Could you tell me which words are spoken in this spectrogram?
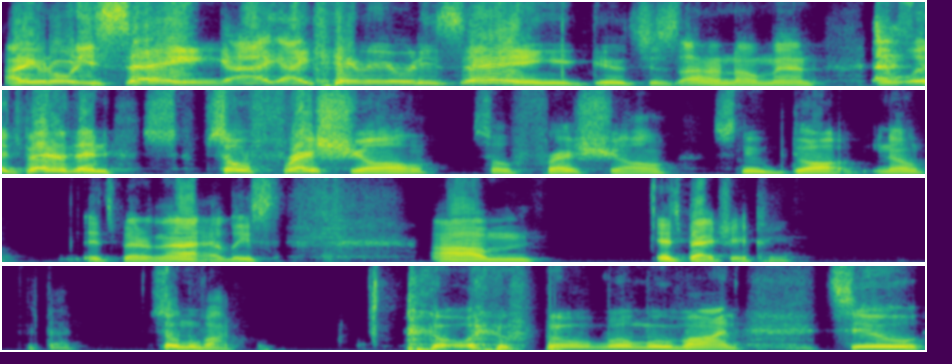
I don't even know what he's saying. I, I can't even hear what he's saying. It's just I don't know, man. It, it's better than so fresh, y'all. So fresh, y'all. Snoop Dogg. You know, it's better than that at least. Um, it's bad, JP. It's bad. So move on. we'll move on to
